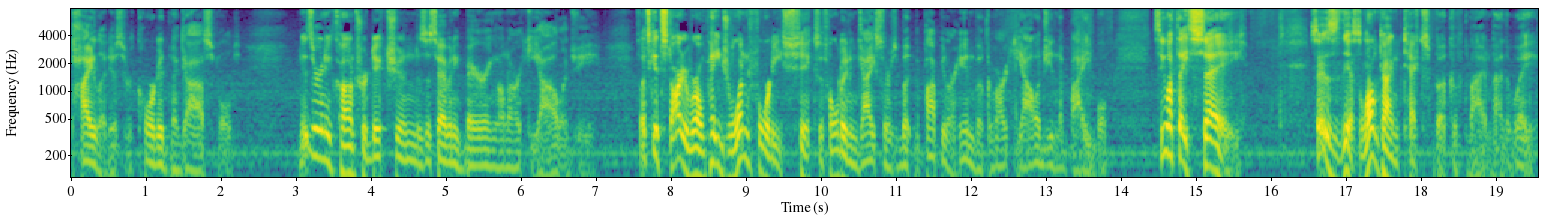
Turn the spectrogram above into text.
Pilate as recorded in the Gospels. Is there any contradiction? Does this have any bearing on archaeology? So let's get started. We're on page 146 of Holden and Geisler's book, The Popular Handbook of Archaeology in the Bible. See what they say. It says this, a longtime textbook of mine, by the way.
